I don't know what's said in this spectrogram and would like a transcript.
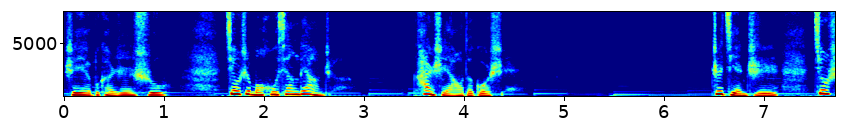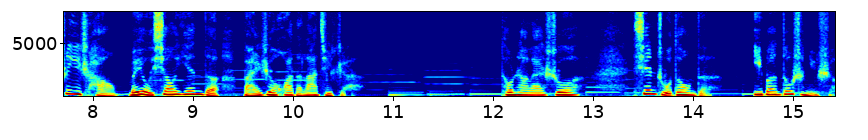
谁也不肯认输，就这么互相晾着，看谁熬得过谁。这简直就是一场没有硝烟的白热化的拉锯战。通常来说，先主动的一般都是女生，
